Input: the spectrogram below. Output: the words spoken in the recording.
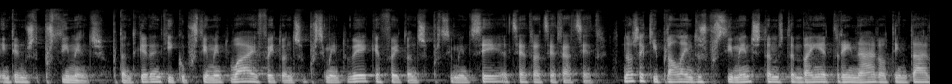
em termos de procedimentos. Portanto, garantir que o procedimento A é feito antes do procedimento B, que é feito antes do procedimento C, etc, etc, etc. Nós aqui, para além dos procedimentos, estamos também a treinar ou tentar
